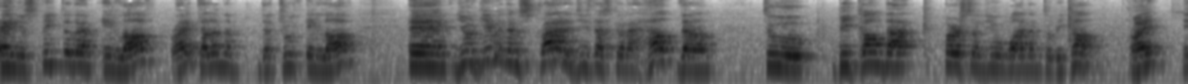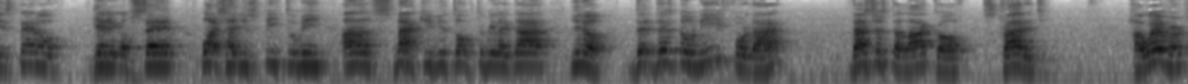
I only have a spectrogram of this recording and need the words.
and you speak to them in love, right? Telling them the truth in love. And you're giving them strategies that's going to help them to become that person you want them to become, right? Instead of getting upset, watch how you speak to me, I'll smack you if you talk to me like that. You know, th- there's no need for that. That's just a lack of strategy. However,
